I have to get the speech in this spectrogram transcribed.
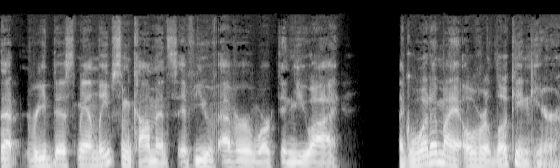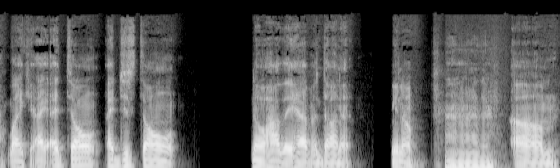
that read this? Man, leave some comments if you've ever worked in UI. Like, what am I overlooking here? Like, I, I don't, I just don't know how they haven't done it. You know. I don't either. Um,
